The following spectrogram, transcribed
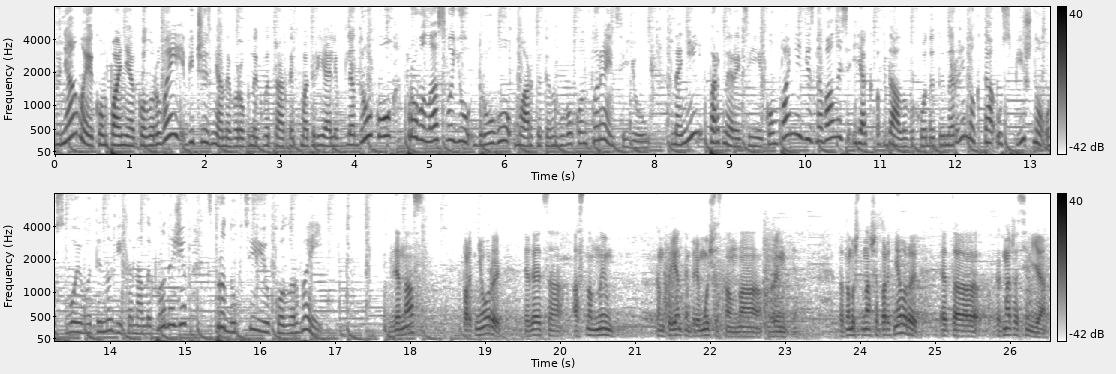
Днями компанія Colorway, вітчизняний виробник витратних матеріалів для друку, провела свою другу маркетингову конференцію. На ній партнери цієї компанії дізнавались, як вдало виходити на ринок та успішно освоювати нові канали продажів з продукцією Colorway. Для нас партнеры являются основным конкурентным преимуществом на рынке. Потому что наши партнеры – это как наша семья.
